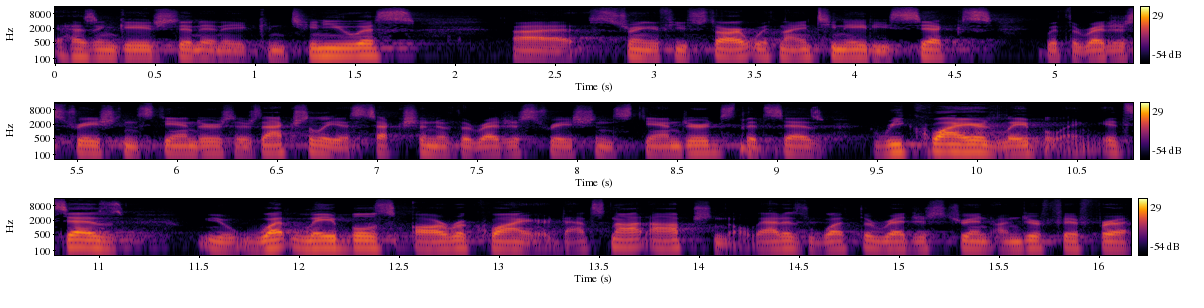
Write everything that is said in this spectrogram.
has engaged in in a continuous uh, string. If you start with 1986 with the registration standards, there's actually a section of the registration standards that says required labeling. It says you know, what labels are required. That's not optional. That is what the registrant under FIFRA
